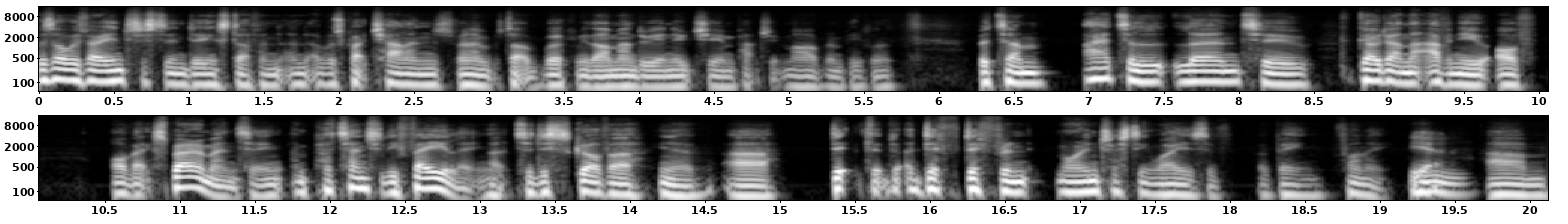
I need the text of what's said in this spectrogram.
was always very interested in doing stuff, and, and I was quite challenged when I started working with Armando Iannucci and Patrick Marber and people. But um, I had to learn to go down that avenue of of experimenting and potentially failing uh, to discover, you know, uh, di- di- diff- different, more interesting ways of, of being funny. Yeah. Mm. Um,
